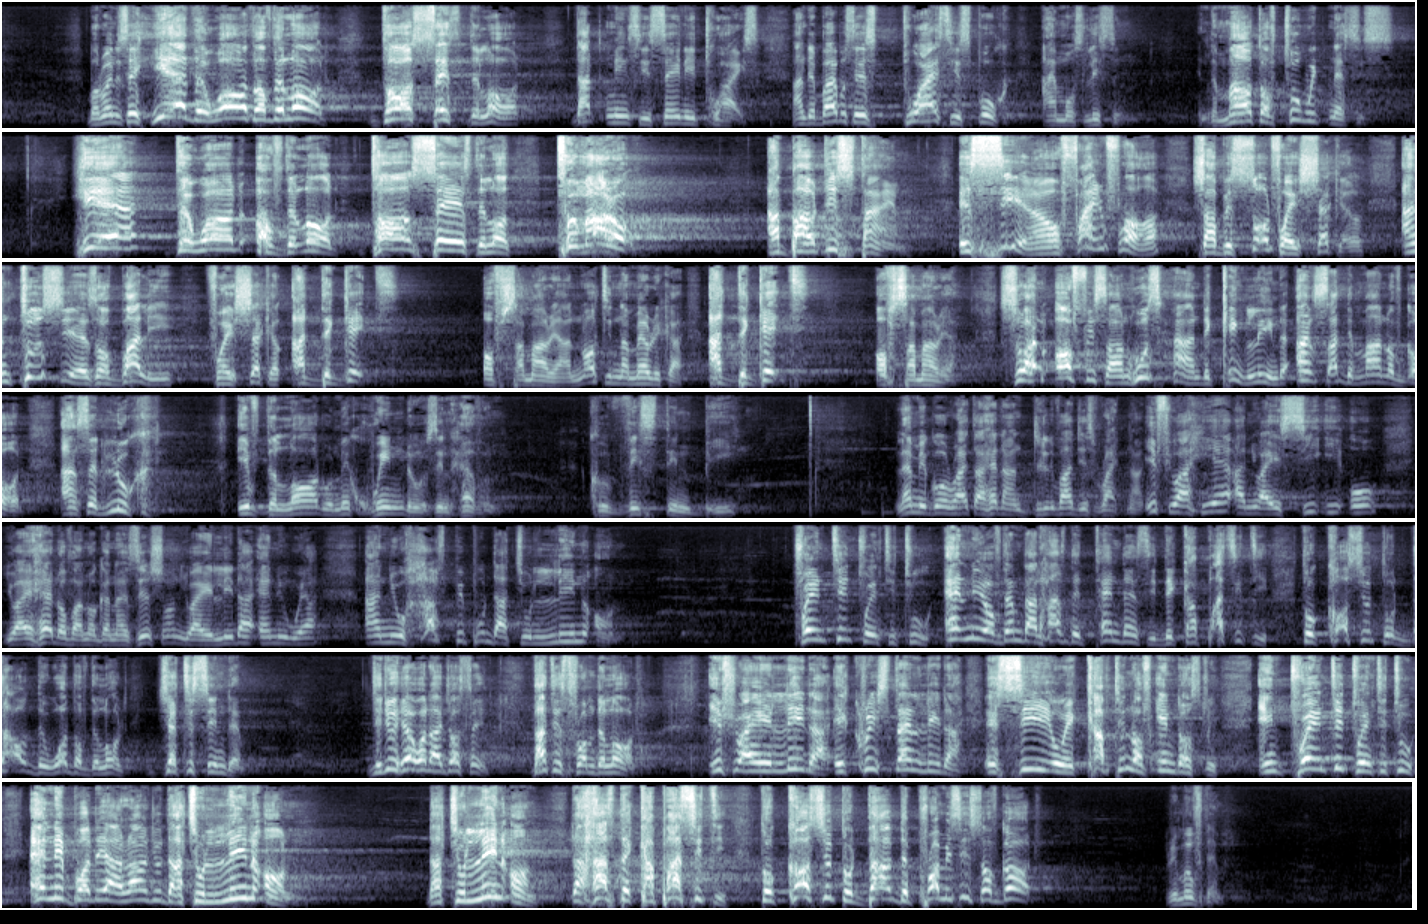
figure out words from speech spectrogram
But when you say, Hear the word of the Lord, thus says the Lord, that means he's saying it twice. And the Bible says, Twice he spoke, I must listen. In the mouth of two witnesses. Hear the word of the Lord. Thus says the Lord. Tomorrow, about this time, a seah of fine flour shall be sold for a shekel, and two seahs of barley for a shekel at the gate of Samaria, not in America, at the gate of Samaria. So an officer on whose hand the king leaned answered the man of God and said, Look, if the Lord will make windows in heaven, could this thing be? Let me go right ahead and deliver this right now. If you are here and you are a CEO, you are a head of an organization, you are a leader anywhere, and you have people that you lean on, 2022, any of them that has the tendency, the capacity to cause you to doubt the word of the Lord, jettison them. Did you hear what I just said? That is from the Lord. If you are a leader, a Christian leader, a CEO, a captain of industry, in 2022, anybody around you that you lean on, that you lean on, that has the capacity to cause you to doubt the promises of God, remove them.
